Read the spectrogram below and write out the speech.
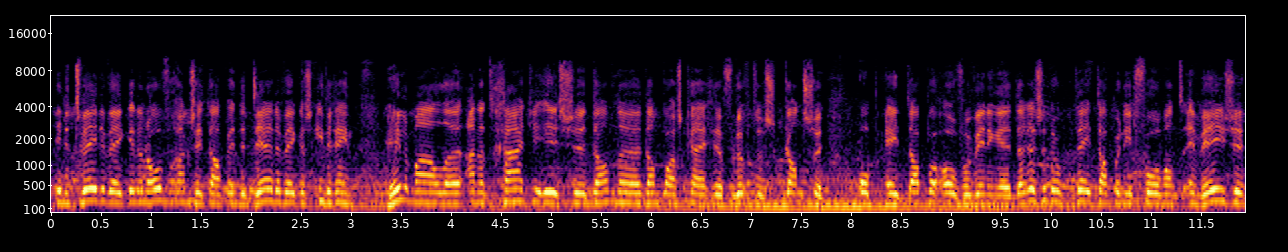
in de tweede week in een overgangsetappe. In de derde week als iedereen helemaal uh, aan het gaatje is, uh, dan, uh, dan pas krijgen vluchters kansen op etappe-overwinningen. Daar is het ook de etappe niet voor, want in wezen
